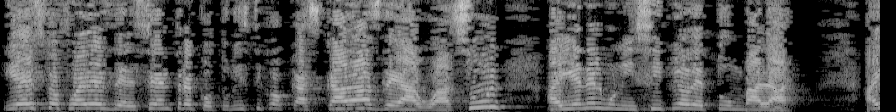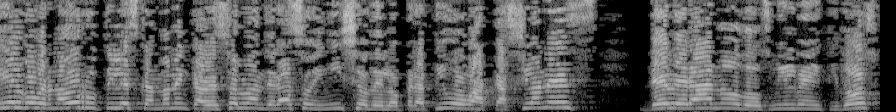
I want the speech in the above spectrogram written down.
y esto fue desde el Centro Ecoturístico Cascadas de Agua Azul, ahí en el municipio de Tumbalá. Ahí el gobernador Rutil Escandón encabezó el banderazo de inicio del operativo Vacaciones de Verano 2022,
